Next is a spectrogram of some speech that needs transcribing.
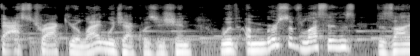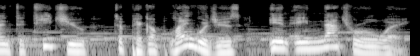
Fast track your language acquisition with immersive lessons designed to teach you to pick up languages in a natural way.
